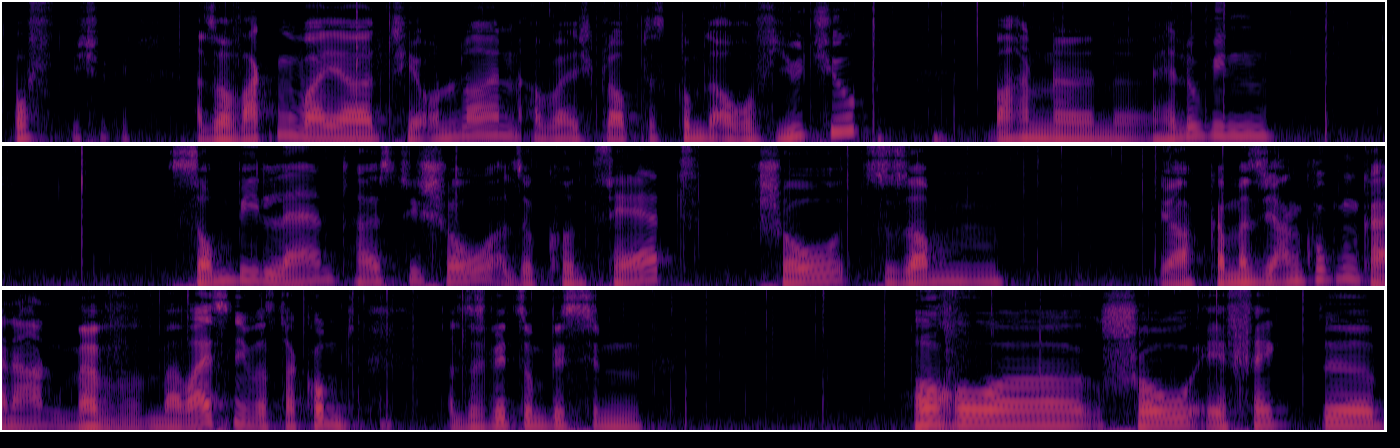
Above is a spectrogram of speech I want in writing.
ich hoffe, ich, also Wacken war ja T-Online, aber ich glaube, das kommt auch auf YouTube. Machen eine, eine Halloween Zombieland heißt die Show, also Konzert, Show zusammen. Ja, kann man sich angucken, keine Ahnung, man, man weiß nicht, was da kommt. Also es wird so ein bisschen Horror, Show, Effekte,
